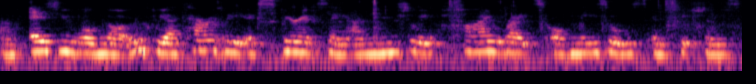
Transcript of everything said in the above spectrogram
Um, as you will know, we are currently experiencing unusually high rates of measles infections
